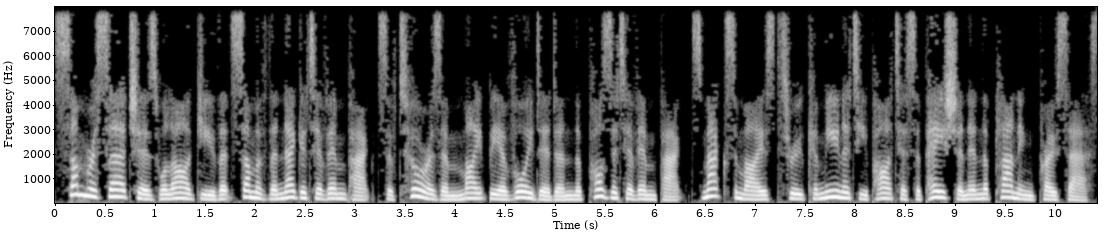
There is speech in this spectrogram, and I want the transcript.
Some researchers will argue that some of the negative impacts of tourism might be avoided and the positive impacts maximized through community participation in the planning process.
